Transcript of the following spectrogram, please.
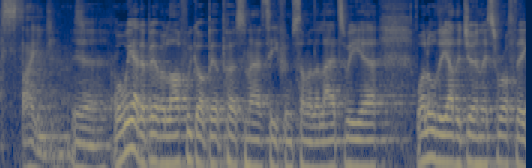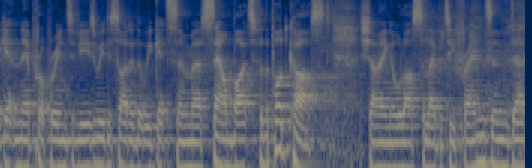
staged. You know. Yeah. Well, we had a bit of a laugh. We got a bit of personality from some of the lads. We, uh, while all the other journalists were off there getting their proper interviews, we decided that we'd get some uh, sound bites for the podcast, showing all our celebrity friends. And uh,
